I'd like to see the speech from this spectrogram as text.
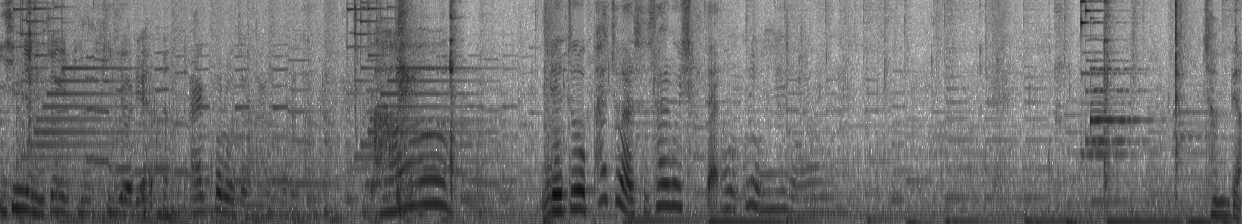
20년 우정의 비, 비결이야. 알코올 오정, 알코올. 아, 얘도 파주 와서 살고 싶다. 어, 그래 언니가. 전병.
